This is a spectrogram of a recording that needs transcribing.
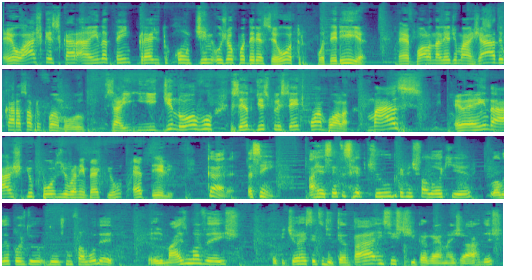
eu acho que esse cara ainda tem crédito com o time. O jogo poderia ser outro? Poderia. É, bola na linha de uma jarda e o cara sofre o fumble. Sair, e de novo sendo displicente com a bola. Mas eu ainda acho que o posto de running back 1 é dele. Cara, assim, a receita se repetiu do que a gente falou aqui logo depois do, do último fumble dele. Ele mais uma vez repetiu a receita de tentar insistir para ganhar mais jardas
